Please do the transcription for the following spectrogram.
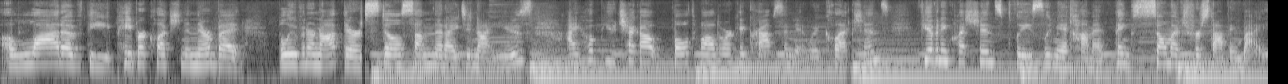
a lot of the paper collection in there, but Believe it or not, there's still some that I did not use. I hope you check out both Wild Orchid Crafts and Nitwit collections. If you have any questions, please leave me a comment. Thanks so much for stopping by.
